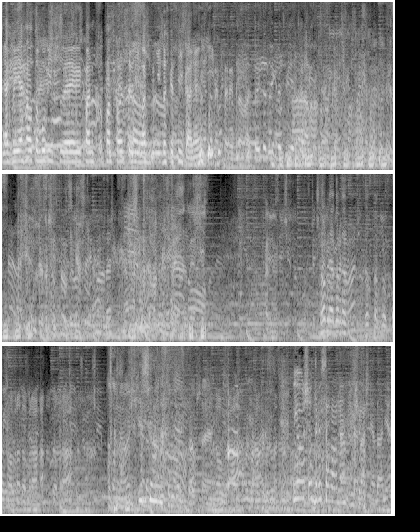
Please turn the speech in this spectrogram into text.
jak wyjechał, to mówisz, że pan, pan skończył i masz wynieść do świetnika, nie? To idę nagrać zdjęcia. Dobra, dobra, zostaw, zostaw. Dobra, dobra, dobra. To co miałeś? Już odrysowane. Na śniadanie?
